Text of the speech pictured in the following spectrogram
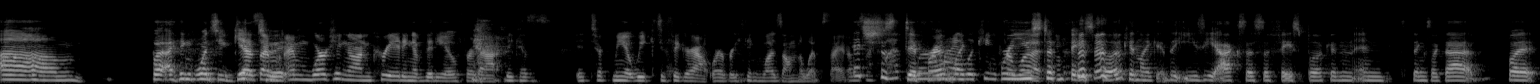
Um, but I think once you get yes to I'm, it, I'm working on creating a video for that because it took me a week to figure out where everything was on the website it's like, just "What? Different. Like looking we're for used to? Facebook and like the easy access of Facebook and and things like that. But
